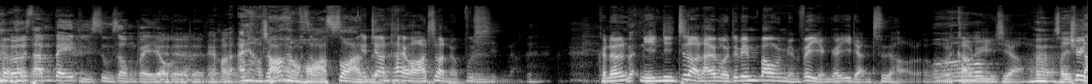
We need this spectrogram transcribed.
喝三杯抵诉讼费用。对对对好像哎，好像好像很划算。这样太划算了，不行啊。可能你你至少来我这边帮我免费演个一两次好了，我考虑一下，去你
